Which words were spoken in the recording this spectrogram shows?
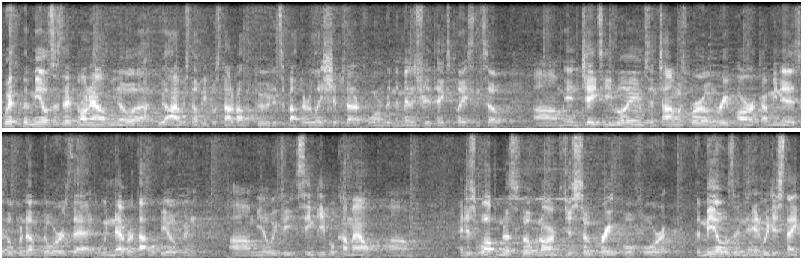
with the meals as they've gone out. You know, uh, we, I always tell people it's not about the food, it's about the relationships that are formed and the ministry that takes place. And so, um, and JT Williams and Thomasboro and Reid Park, I mean, it has opened up doors that we never thought would be open. Um, you know, we've seen people come out um, and just welcomed us with open arms, just so grateful for the meals. And, and we just thank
